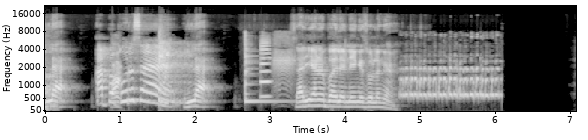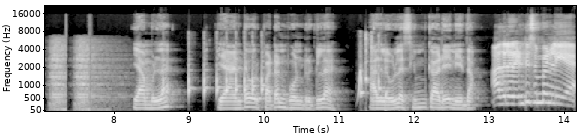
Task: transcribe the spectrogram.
இல்ல. அப்ப புருஷன். இல்ல. சரியான பதில நீங்க சொல்லுங்க. ஏன் புள்ள என்கிட்ட ஒரு பட்டன் ஃபோன் இருக்குல்ல. அதுல உள்ள சிம் கார்டே நீ தான் அதுல ரெண்டு சிம்பிள் இல்லையே.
